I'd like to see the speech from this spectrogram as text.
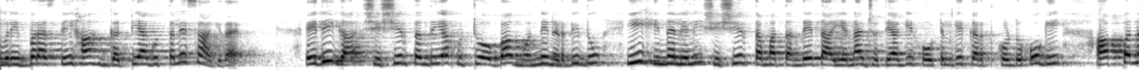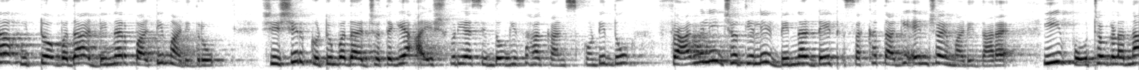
ಇವರಿಬ್ಬರ ಸ್ನೇಹ ಗಟ್ಟಿಯಾಗುತ್ತಲೇ ಸಾಗಿದೆ. ಇದೀಗ ಶಿಶಿರ್ ತಂದೆಯ ಹುಟ್ಟುಹಬ್ಬ ಮೊನ್ನೆ ನಡೆದಿದ್ದು, ಈ ಹಿನ್ನೆಲೆಯಲ್ಲಿ ಶಿಶಿರ್ ತಮ್ಮ ತಂದೆ ತಾಯಿಯನ್ನ ಜೊತೆಯಾಗಿ ಹೋಟೆಲ್ಗೆ ಕರೆದುಕೊಂಡು ಹೋಗಿ ಅಪ್ಪನ ಹುಟ್ಟುಹಬ್ಬದ ಡಿನ್ನರ್ ಪಾರ್ಟಿ ಮಾಡಿದ್ರು. ಶಿಶಿರ್ ಕುಟುಂಬದ ಜೊತೆಗೆ ಐಶ್ವರ್ಯ ಸಿಂಧೋಗಿ ಸಹ ಕಾಣಿಸ್ಕೊಂಡಿದ್ದು, ಫ್ಯಾಮಿಲಿ ಜೊತೆಯಲ್ಲಿ ಡಿನ್ನರ್ ಡೇಟ್ ಸಖತ್ತಾಗಿ ಎಂಜಾಯ್ ಮಾಡಿದ್ದಾರೆ. ಈ ಫೋಟೋಗಳನ್ನು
